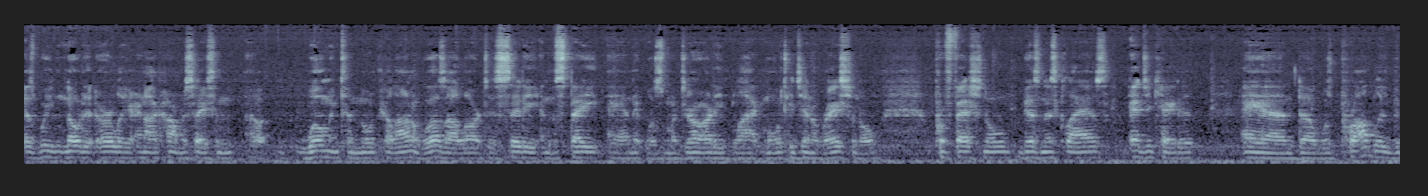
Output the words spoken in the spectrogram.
as, we noted earlier in our conversation, uh, Wilmington, North Carolina was our largest city in the state, and it was majority black, multi generational, professional, business class, educated, and uh, was probably the,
